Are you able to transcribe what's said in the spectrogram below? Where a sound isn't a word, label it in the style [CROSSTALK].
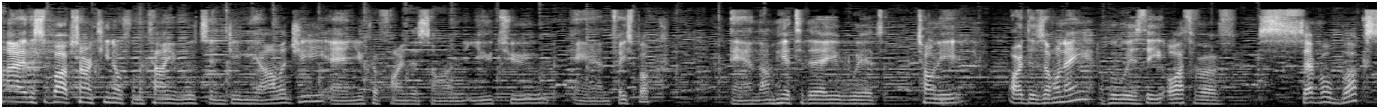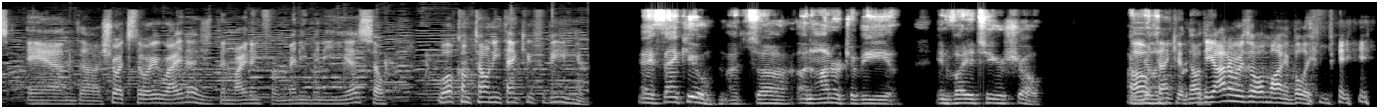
Hi, this is Bob Sorrentino from Italian Roots and Genealogy, and you can find us on YouTube and Facebook. And I'm here today with Tony Ardizzone, who is the author of several books and a short story writer. He's been writing for many, many years. So, welcome, Tony. Thank you for being here. Hey, thank you. It's uh, an honor to be invited to your show. I'm oh, really thank you. No, the honor is all mine, [LAUGHS] believe me.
